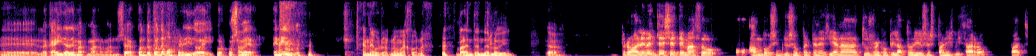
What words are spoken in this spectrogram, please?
Eh, la caída de McManaman. O sea, ¿cuánto, cuánto hemos perdido ahí? Por, por saber, en euros. En euros, no mejor, para entenderlo bien. Claro. Probablemente ese temazo, o ambos incluso, pertenecían a tus recopilatorios Spanish Bizarro, Patch.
